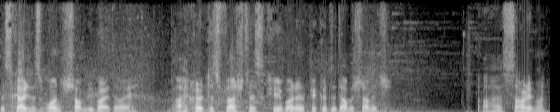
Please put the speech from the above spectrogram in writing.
This guy just one shot me, by the way. I could have just flashed this cube, I didn't think it would do that much damage. Oh, sorry, man.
